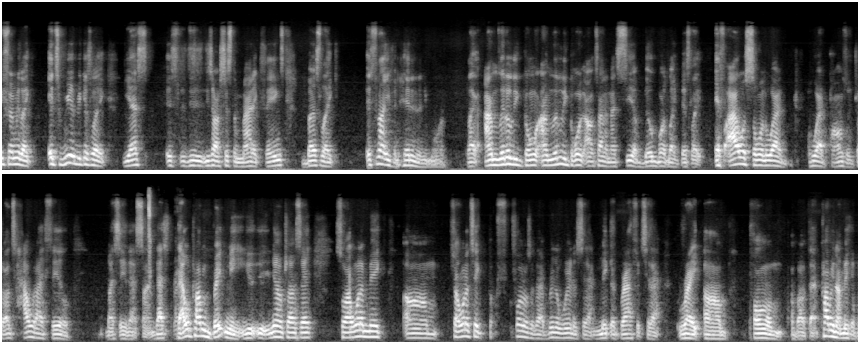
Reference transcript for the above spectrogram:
You feel me? Like it's weird because like yes, it's these, these are systematic things, but it's like it's not even hidden anymore. Like I'm literally going, I'm literally going outside and I see a billboard like this. Like if I was someone who had who had problems with drugs, how would I feel by seeing that sign? That's Right. that would probably break me. You you know what I'm trying to say? So I want to make um so I want to take photos of that, bring awareness to that, make a graphic to that, write um poem about that. Probably not make a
